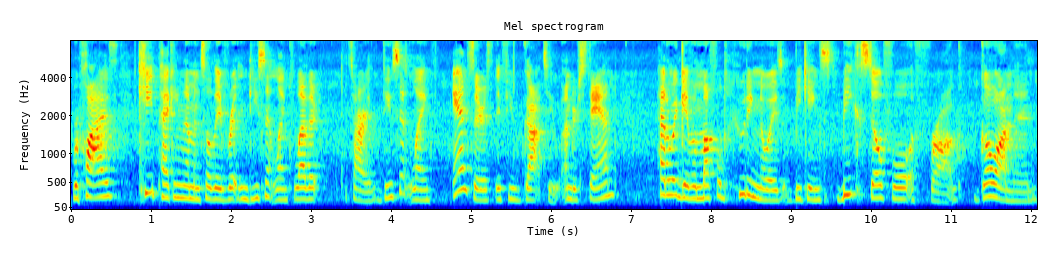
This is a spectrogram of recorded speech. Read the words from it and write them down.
Replies. Keep pecking them until they've written decent length leather. Sorry, decent length answers if you've got to. Understand? Hedwig gave a muffled hooting noise, beaking, beak still full of frog. Go on then.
